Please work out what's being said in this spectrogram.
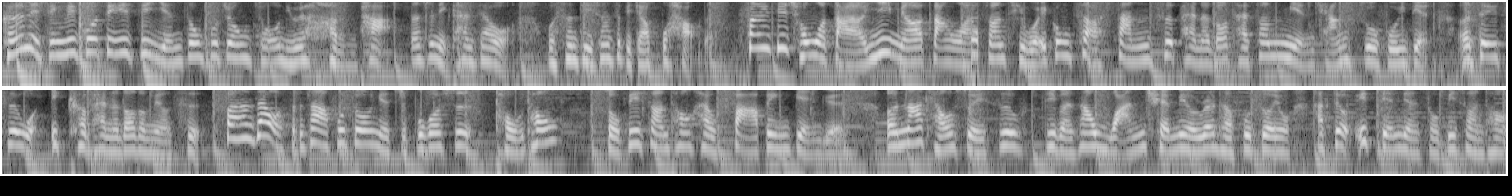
可能你经历过第一剂严重副作用之后，你会很怕。但是你看一下我，我身体算是比较不好的。上一季从我打了疫苗当晚算起，我一共吃了三次 Panadol 才算勉强舒服一点。而这一次我一颗 Panadol 都没有吃，发生在我身上的副作用也只不过是头痛。手臂酸痛，还有发病边缘，而那条水是基本上完全没有任何副作用，它只有一点点手臂酸痛，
